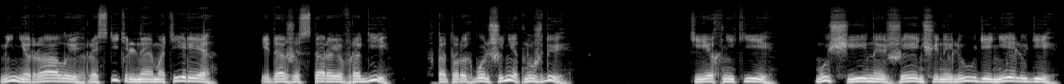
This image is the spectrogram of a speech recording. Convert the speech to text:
Минералы, растительная материя и даже старые враги, в которых больше нет нужды. Техники, мужчины, женщины, люди, нелюди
